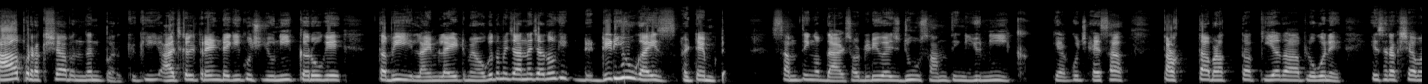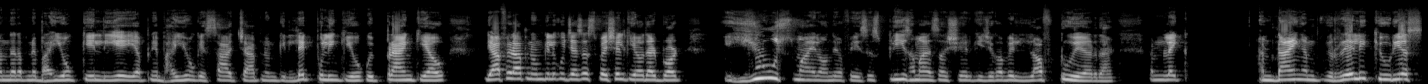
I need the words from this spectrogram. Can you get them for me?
आप रक्षाबंधन पर, क्योंकि आजकल ट्रेंड है कि कुछ यूनिक करोगे, तभी लाइमलाइट में आओगे। तो मैं जानना चाहता हूँ कि did you guys attempt something of that's और did you guys do something unique क्या कुछ ऐसा तड़कता भड़कता किया था आप लोगों ने इस रक्षाबंधन अपने भाइयों के लिए या अपने भाइयों के साथ, चाहे आपने उनकी लेग पुलिंग की हो, कोई प्रैंक किया हो, या फिर आपने उनके लिए कुछ ऐसा स्पेशल किया हो that brought huge smile on their faces, please हमारे साथ शेयर कीजिएगा, we love to hear that. I'm like, I'm dying, I'm really curious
